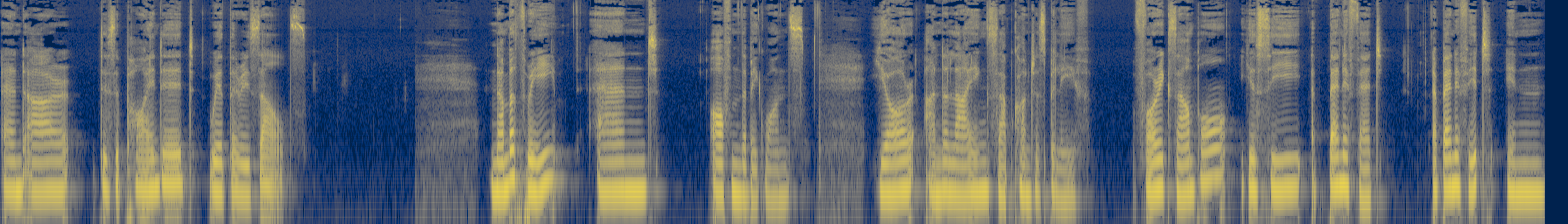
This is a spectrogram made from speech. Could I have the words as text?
and are disappointed with the results. Number three, and often the big ones, your underlying subconscious belief. For example, you see a benefit, a benefit in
